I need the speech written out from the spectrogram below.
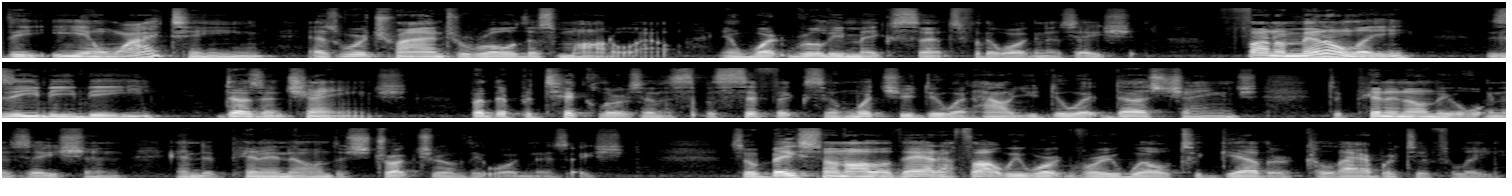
the E&Y team as we're trying to roll this model out and what really makes sense for the organization. Fundamentally, ZBB doesn't change but the particulars and the specifics and what you do and how you do it does change depending on the organization and depending on the structure of the organization. So, based on all of that, I thought we worked very well together collaboratively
